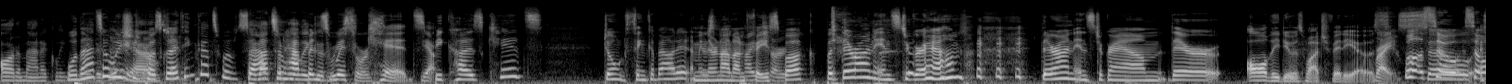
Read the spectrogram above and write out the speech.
automatically Well, play that's the what we should video. post because I think that's what so That's that's, what a really happens good with resource. kids Yeah. because kids don't think about it. I mean, Here's they're not on pie chart. Facebook, but they're on Instagram. they're on Instagram. They're all they do is watch videos. Right. Well, so- so all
